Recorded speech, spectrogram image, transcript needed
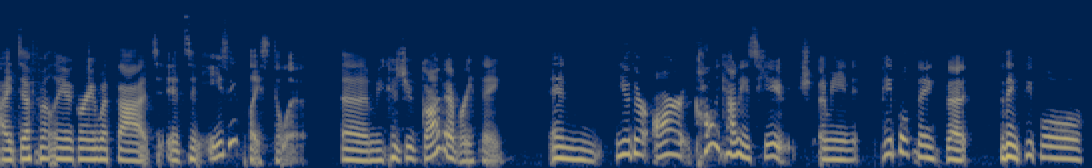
I definitely agree with that. It's an easy place to live um, because you've got everything, and you know there are. Collin County is huge. I mean, people think that. I think people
